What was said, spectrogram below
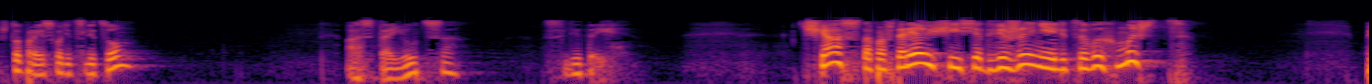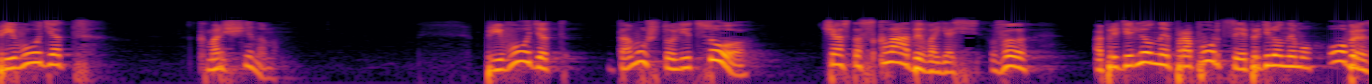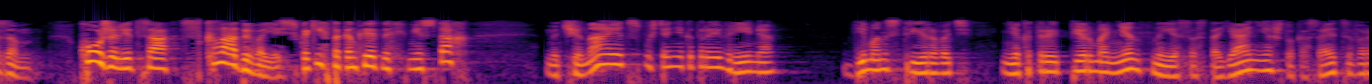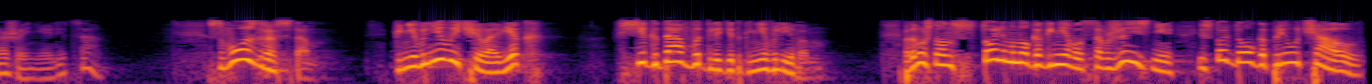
Что происходит с лицом? Остаются следы. Часто повторяющиеся движения лицевых мышц приводят к морщинам, приводят к тому, что лицо, часто складываясь в определенные пропорции, определенным образом, кожа лица, складываясь в каких-то конкретных местах, начинает спустя некоторое время демонстрировать некоторые перманентные состояния, что касается выражения лица. С возрастом гневливый человек всегда выглядит гневливым, потому что он столь много гневался в жизни и столь долго приучал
